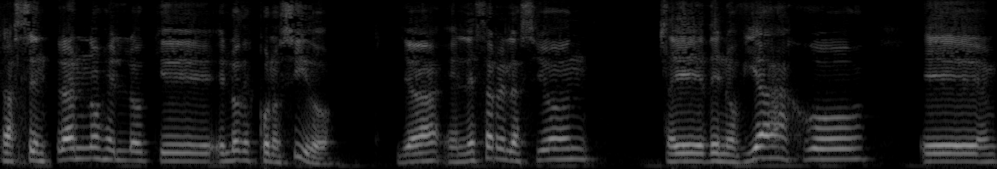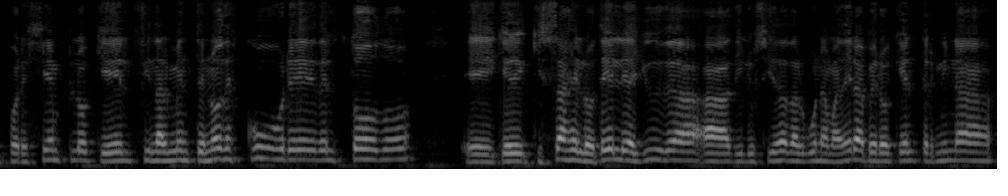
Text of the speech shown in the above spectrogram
a centrarnos en lo que en lo desconocido, ya en esa relación eh, de noviazgo, eh, por ejemplo, que él finalmente no descubre del todo, eh, que quizás el hotel le ayuda a dilucidar de alguna manera, pero que él termina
